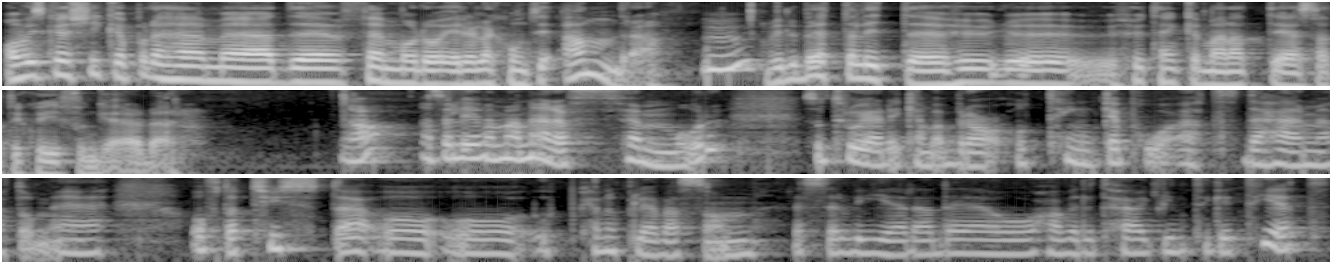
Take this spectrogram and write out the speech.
Om vi ska kika på det här med eh, femmor då i relation till andra. Vill du berätta lite hur, eh, hur tänker man att deras strategi fungerar där? Ja, alltså lever man nära femmor så tror jag det kan vara bra att tänka på att det här med att de är ofta tysta och, och upp, kan upplevas som reserverade och har väldigt hög integritet.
